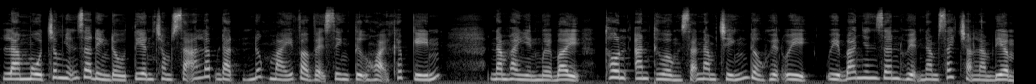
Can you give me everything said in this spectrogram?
là một trong những gia đình đầu tiên trong xã lắp đặt nước máy và vệ sinh tự hoại khép kín. Năm 2017, thôn An Thường, xã Nam Chính được huyện ủy, Ủy ban Nhân dân huyện Nam Sách chọn làm điểm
